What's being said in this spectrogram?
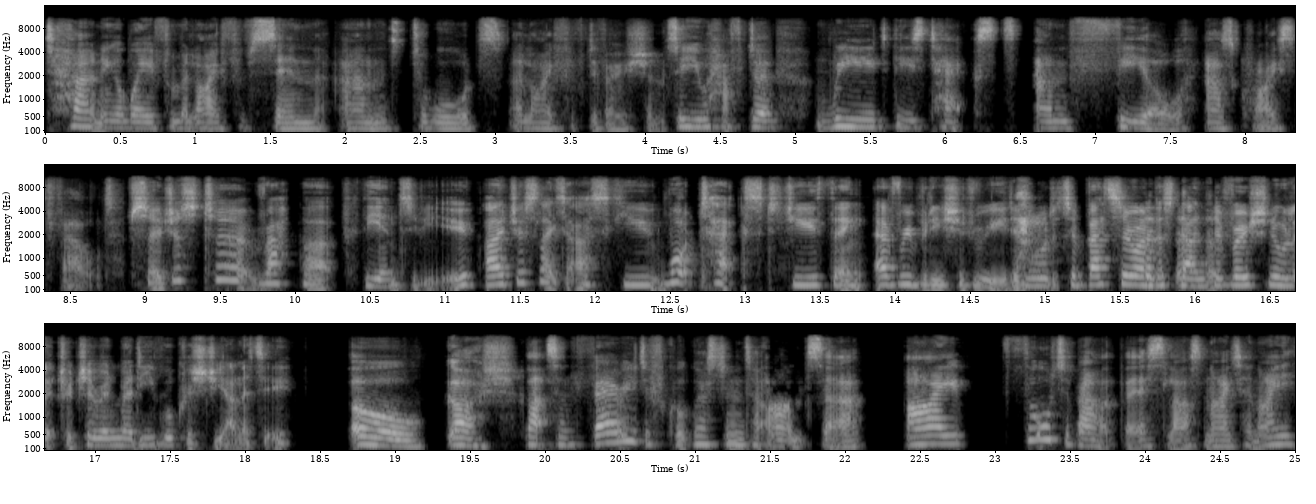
turning away from a life of sin and towards a life of devotion. So you have to read these texts and feel as Christ felt. So, just to wrap up the interview, I'd just like to ask you what text do you think everybody should read in order to better understand devotional literature in medieval Christianity? Oh gosh, that's a very difficult question to answer. I thought about this last night and I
